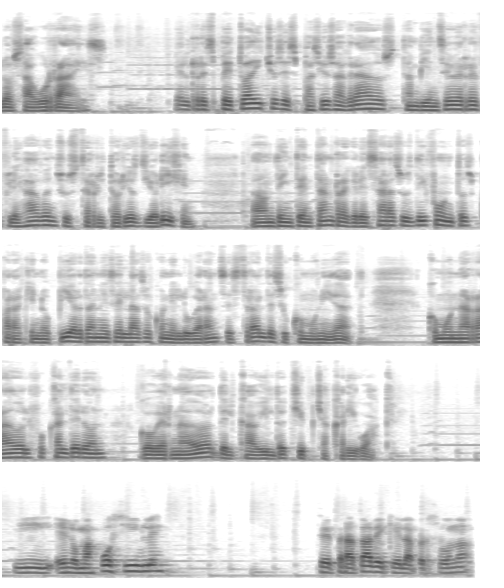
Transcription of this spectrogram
los aburraes. El respeto a dichos espacios sagrados también se ve reflejado en sus territorios de origen, a donde intentan regresar a sus difuntos para que no pierdan ese lazo con el lugar ancestral de su comunidad, como narra Adolfo Calderón, gobernador del Cabildo Chipchacarihuac. Y en lo más posible se trata de que la persona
